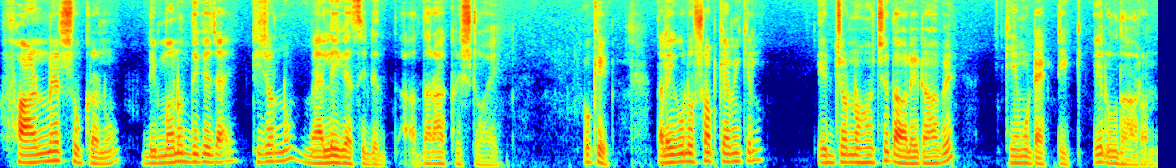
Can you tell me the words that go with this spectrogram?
ফার্নের শুক্রাণু ডিম্বাণুর দিকে যায়। কী জন্য? ম্যালিক অ্যাসিডের দ্বারা আকৃষ্ট হয়। ওকে তাহলে এগুলো সব কেমিক্যাল এর জন্য হচ্ছে তাহলে এটা হবে কেমোট্যাকটিক এর উদাহরণ।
